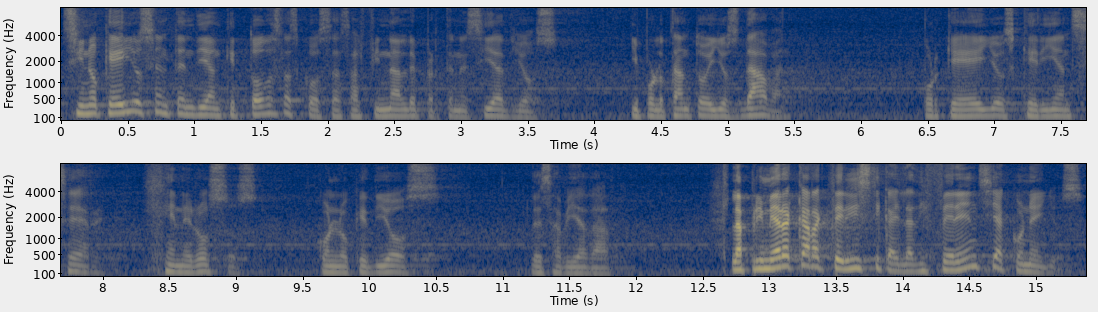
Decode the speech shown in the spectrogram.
sino que ellos entendían que todas las cosas al final le pertenecía a Dios y por lo tanto ellos daban porque ellos querían ser generosos con lo que Dios les había dado. La primera característica y la diferencia con ellos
